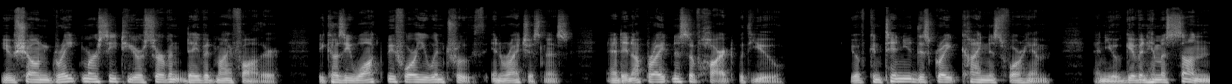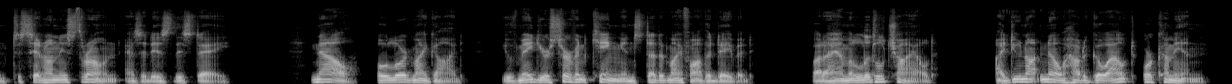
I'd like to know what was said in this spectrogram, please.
You've shown great mercy to your servant David my father, because he walked before you in truth, in righteousness, and in uprightness of heart with you. You have continued this great kindness for him, and you have given him a son to sit on his throne, as it is this day. Now, O Lord my God, you have made your servant king instead of my father David. But I am a little child. I do not know how to go out or come in.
